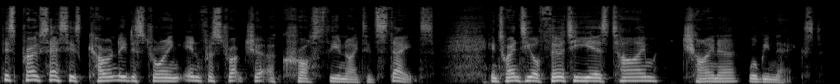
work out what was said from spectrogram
This process is currently destroying infrastructure across the United States. In 20 or 30 years' time, China will be next.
